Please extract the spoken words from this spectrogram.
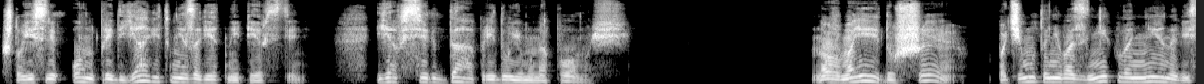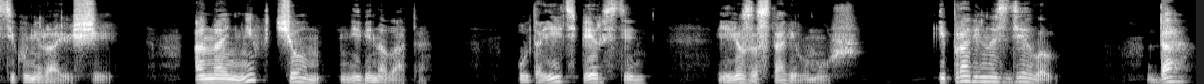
что если он предъявит мне заветный перстень, я всегда приду ему на помощь. Но в моей душе почему-то не возникло ненависти к умирающей. Она ни в чем не виновата. Утаить перстень ее заставил муж. И правильно сделал. Да,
